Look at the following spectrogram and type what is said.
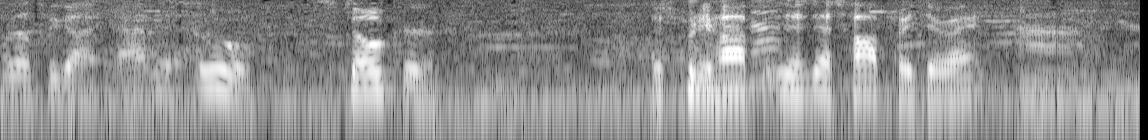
What else we got? Atlas. Ooh, Stoker. That's pretty hop. that? That's hops right there, right? Ah, yeah.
